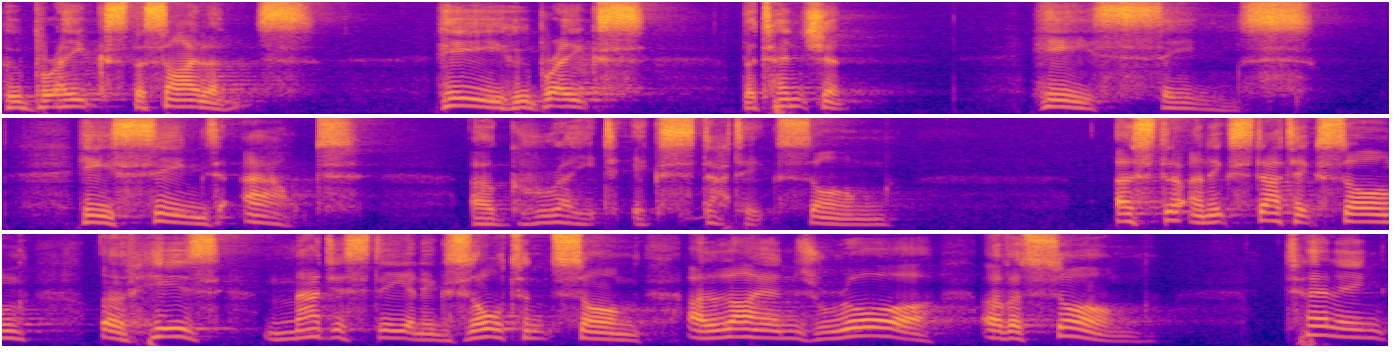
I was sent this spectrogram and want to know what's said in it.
who breaks the silence, he who breaks the tension. He sings. He sings out a great ecstatic song, st- an ecstatic song of His majesty, an exultant song, a lion's roar of a song, telling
